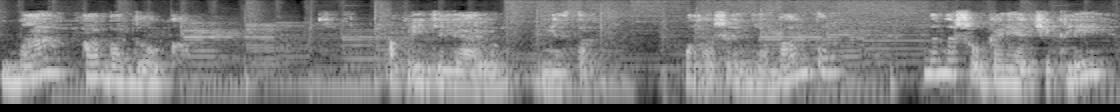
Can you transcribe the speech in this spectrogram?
на ободок. Определяю место положения банта, наношу горячий клей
